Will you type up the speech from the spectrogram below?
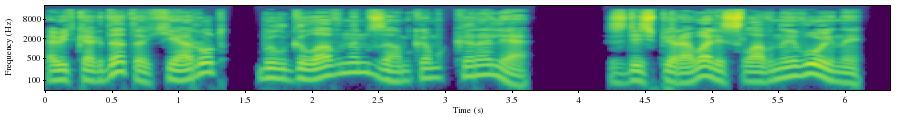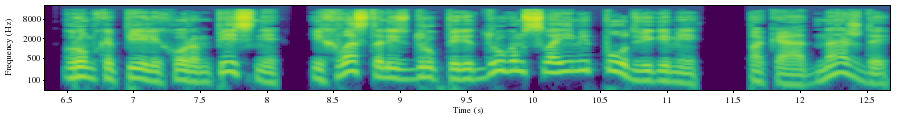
А ведь когда-то Хиарот был главным замком короля. Здесь пировали славные воины, громко пели хором песни и хвастались друг перед другом своими подвигами, пока однажды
